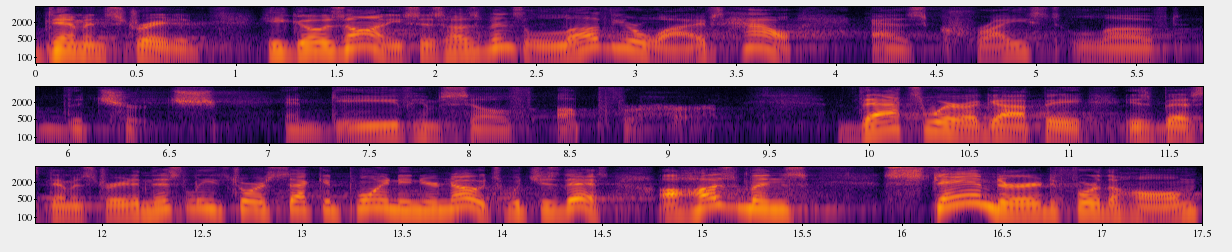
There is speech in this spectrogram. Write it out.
demonstrated? He goes on, he says, Husbands, love your wives. How? As Christ loved the church and gave himself up for her. That's where agape is best demonstrated. And this leads to our second point in your notes, which is this a husband's standard for the home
